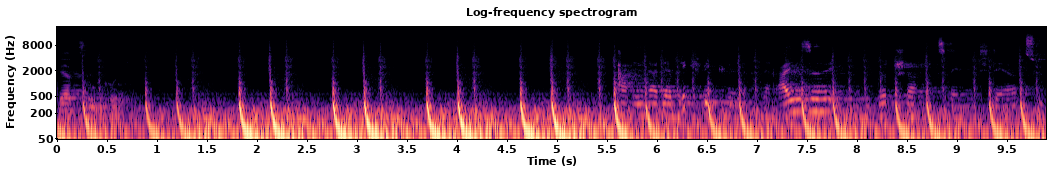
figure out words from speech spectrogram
der Zukunft. Arena der Blickwinkel, eine Reise in die Wirtschaftswelt der Zukunft.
